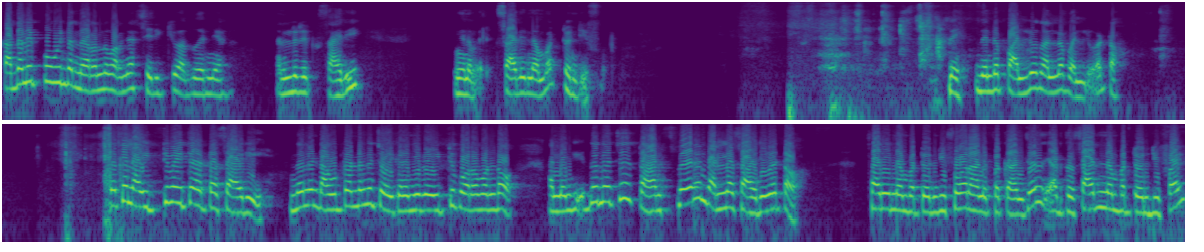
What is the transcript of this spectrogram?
കദളിപ്പൂവിന്റെ നിറം എന്ന് പറഞ്ഞാൽ ശരിക്കും അത് തന്നെയാണ്. നല്ലൊരു സാരി ഇങ്ങനെ വരും. സാരി നമ്പർ ട്വന്റി ഫോർ ഇതിന്റെ പല്ലു നല്ല പല്ലു കേട്ടോ. ഇതൊക്കെ ലൈറ്റ് വെയിറ്റ് കേട്ടോ സാരി എന്തെങ്കിലും ഡൗട്ട് ഉണ്ടെങ്കിൽ ചോദിക്കണം. ഇനി വെയിറ്റ് കുറവുണ്ടോ? അല്ലെങ്കിൽ ഇതെന്ന് വെച്ചാൽ ട്രാൻസ്പെയറന്റ് അല്ല സാരി കേട്ടോ. സാരി നമ്പർ ട്വന്റി ഫോർ ആണ് ഇപ്പൊ കാണിച്ചത്. അടുത്ത സാരി നമ്പർ ട്വന്റി ഫൈവ്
